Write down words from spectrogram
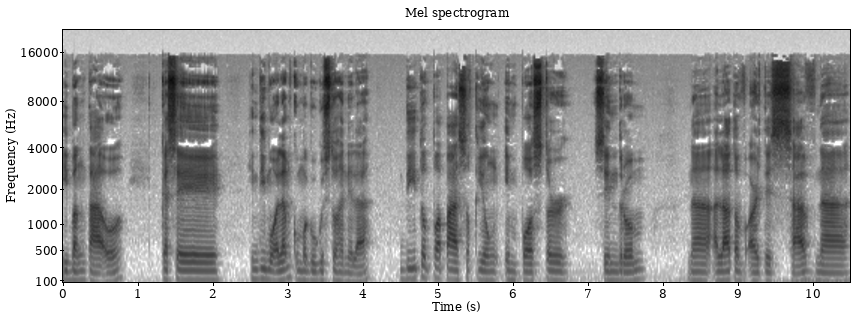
ibang tao kasi hindi mo alam kung magugustuhan nila. Dito papasok yung imposter syndrome na a lot of artists have na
